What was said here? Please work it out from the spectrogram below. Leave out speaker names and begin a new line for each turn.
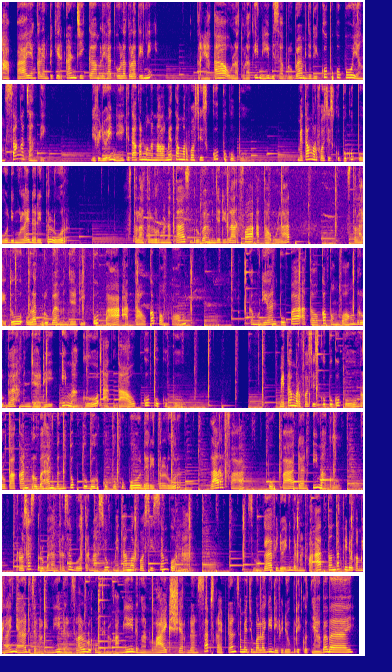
Apa yang kalian pikirkan jika melihat ulat-ulat ini? Ternyata ulat-ulat ini bisa berubah menjadi kupu-kupu yang sangat cantik. Di video ini kita akan mengenal metamorfosis kupu-kupu. Metamorfosis kupu-kupu dimulai dari telur. Setelah telur menetas berubah menjadi larva atau ulat. Setelah itu ulat berubah menjadi pupa atau kepompong Kemudian pupa atau kepompong berubah menjadi imago atau kupu-kupu. Metamorfosis kupu-kupu merupakan perubahan bentuk tubuh kupu-kupu dari telur, larva, pupa, dan imago. Proses perubahan tersebut termasuk metamorfosis sempurna. Semoga video ini bermanfaat. Tonton video kami lainnya di channel ini dan selalu dukung channel kami dengan like, share, dan subscribe. Dan sampai jumpa lagi di video berikutnya. Bye-bye.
